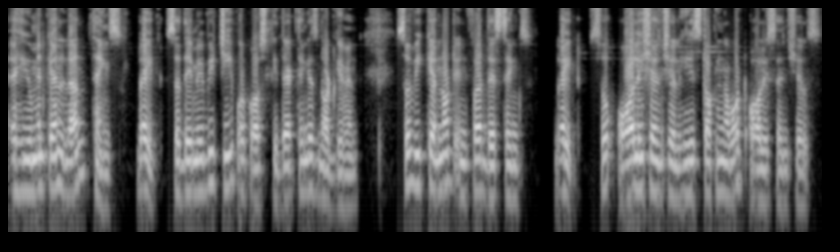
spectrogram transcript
a human can learn things right? So they may be cheap or costly that thing is not given. So we cannot infer these things right? So all essential he is talking about all essentials.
